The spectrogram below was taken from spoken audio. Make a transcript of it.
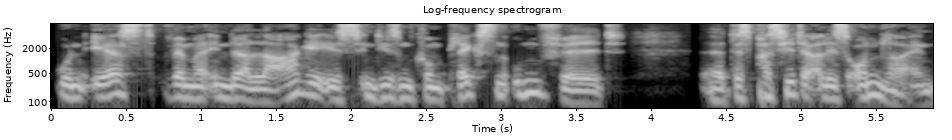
Und erst wenn man in der Lage ist, in diesem komplexen Umfeld äh, das passiert ja alles online.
